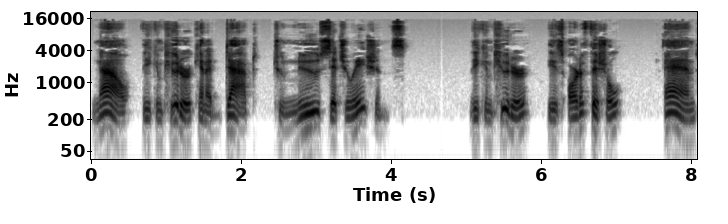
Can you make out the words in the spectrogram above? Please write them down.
Now the computer can adapt to new situations. The computer is artificial and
